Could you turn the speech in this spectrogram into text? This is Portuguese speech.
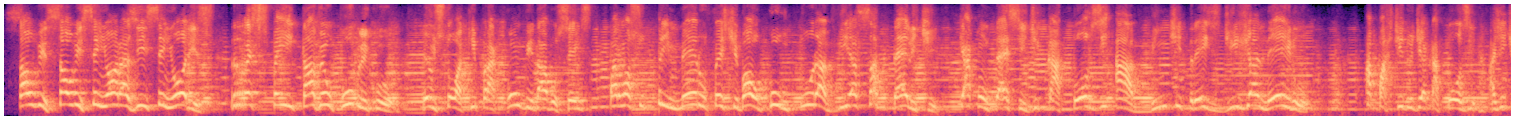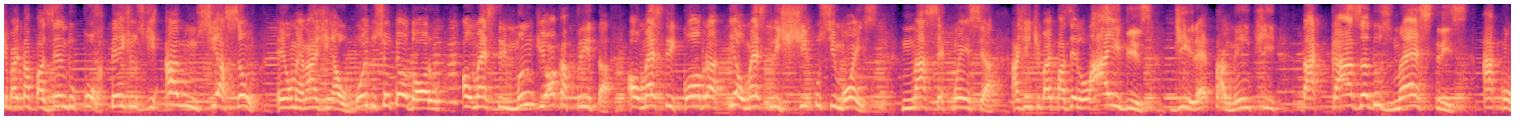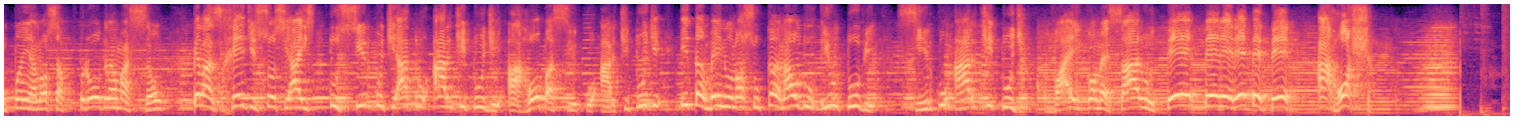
Salve, salve, senhoras e senhores, respeitável público! Eu estou aqui para convidar vocês para o nosso primeiro festival Cultura via Satélite, que acontece de 14 a 23 de janeiro. A partir do dia 14, a gente vai estar tá fazendo cortejos de anunciação em homenagem ao boi do seu Teodoro, ao mestre Mandioca Frita, ao mestre Cobra e ao mestre Chico Simões. Na sequência, a gente vai fazer lives diretamente da Casa dos Mestres. Acompanhe a nossa programação pelas redes sociais do Circo Teatro Artitude, arroba Circo Artitude e também no nosso canal do YouTube, Circo Artitude. Vai começar o TTRTT, a rocha.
